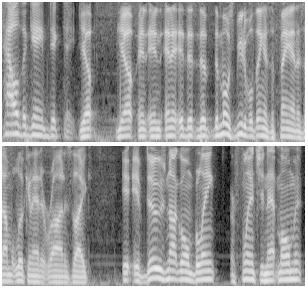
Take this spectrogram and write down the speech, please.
how the game dictated. Yep, yep. And and, and it, the, the the most beautiful thing as a fan, as I'm looking at it, Ron, is like if, if dude's not going to blink or flinch in that moment,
